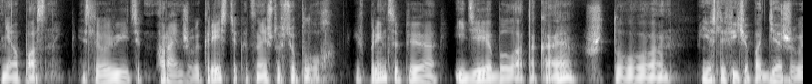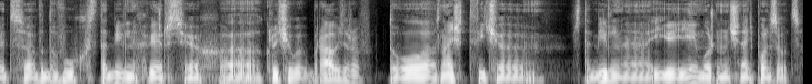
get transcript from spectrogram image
не опасный. Если вы видите оранжевый крестик, это значит, что все плохо. И, в принципе, идея была такая, что если фича поддерживается в двух стабильных версиях э, ключевых браузеров, то значит фича стабильная, и ей можно начинать пользоваться.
